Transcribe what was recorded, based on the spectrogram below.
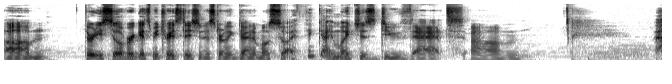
Um, 30 silver gets me trade station and Stirling Dynamo, so I think I might just do that. Um,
